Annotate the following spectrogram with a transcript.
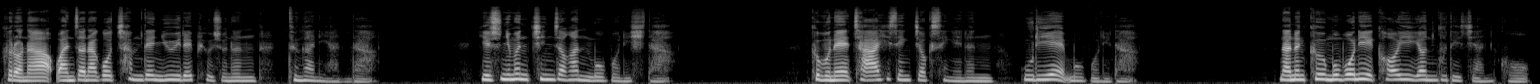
그러나 완전하고 참된 유일의 표준은 등한히 한다. 예수님은 진정한 모본이시다. 그분의 자아 희생적 생애는 우리의 모본이다. 나는 그 모본이 거의 연구되지 않고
